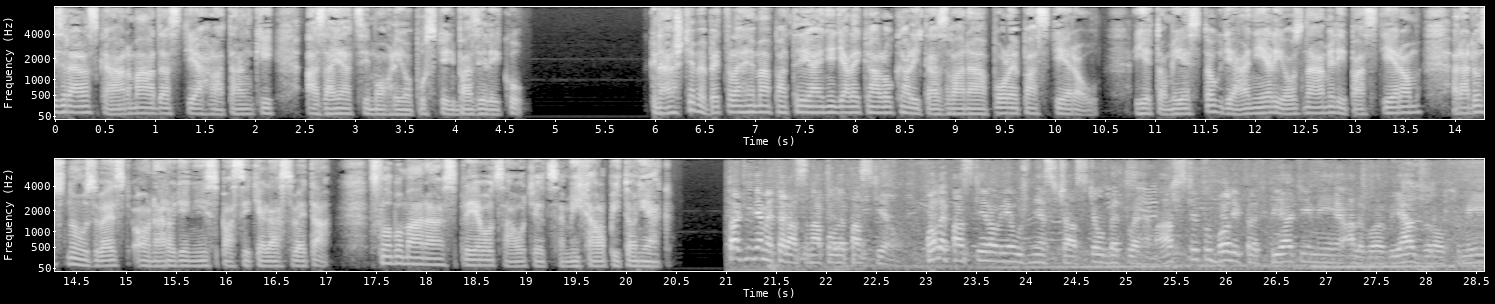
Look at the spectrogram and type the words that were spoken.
izraelská armáda stiahla tanky a zajaci mohli opustiť baziliku. K návšteve Betlehema patrí aj nedaleká lokalita zvaná Pole pastierov. Je to miesto, kde anieli oznámili pastierom radosnú zväzť o narodení spasiteľa sveta. Slobo má nás prievodca otec Michal Pitoniak. Tak ideme teraz na pole pastierov. Pole pastierov je už dnes časťou Betlehema. Až ste tu boli pred 5 alebo viac rokmi,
